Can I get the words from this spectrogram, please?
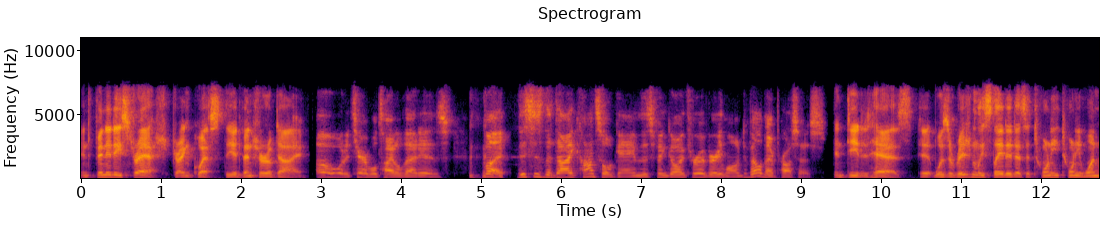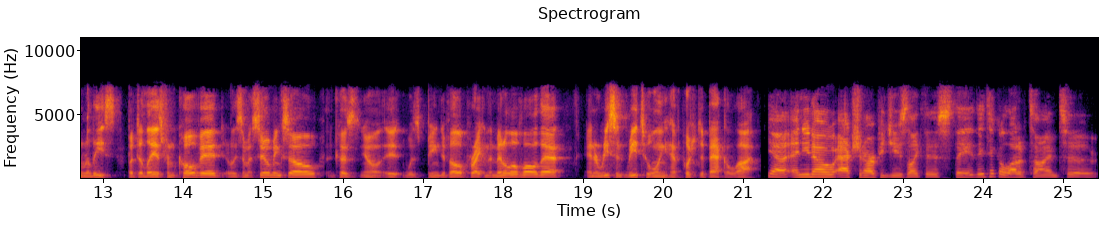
Infinity Strash, Dragon Quest: The Adventure of Dai. Oh, what a terrible title that is. But this is the Dai console game that's been going through a very long development process. Indeed, it has. It was originally slated as a 2021 release, but delays from COVID, at least I'm assuming so, because you know it was being developed right in the middle of all that and a recent retooling have pushed it back a lot. Yeah, and you know, action RPGs like this, they they take a lot of time to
